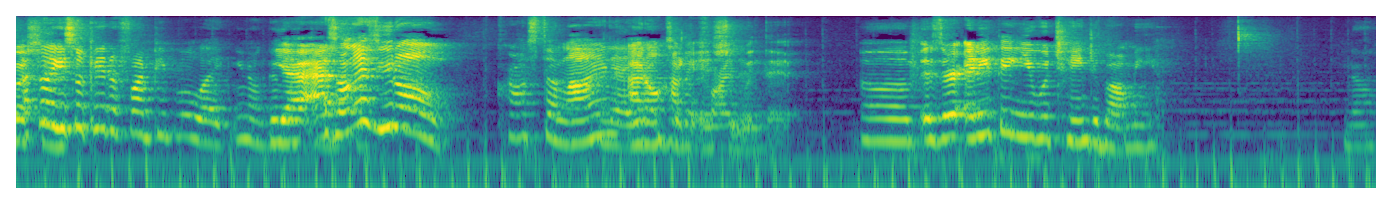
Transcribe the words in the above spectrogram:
I feel like it's okay to find people like you know. Good yeah, as long as you don't cross the line, Yeah, I don't don't have an issue with it. Um, is there anything you would change about me? no.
